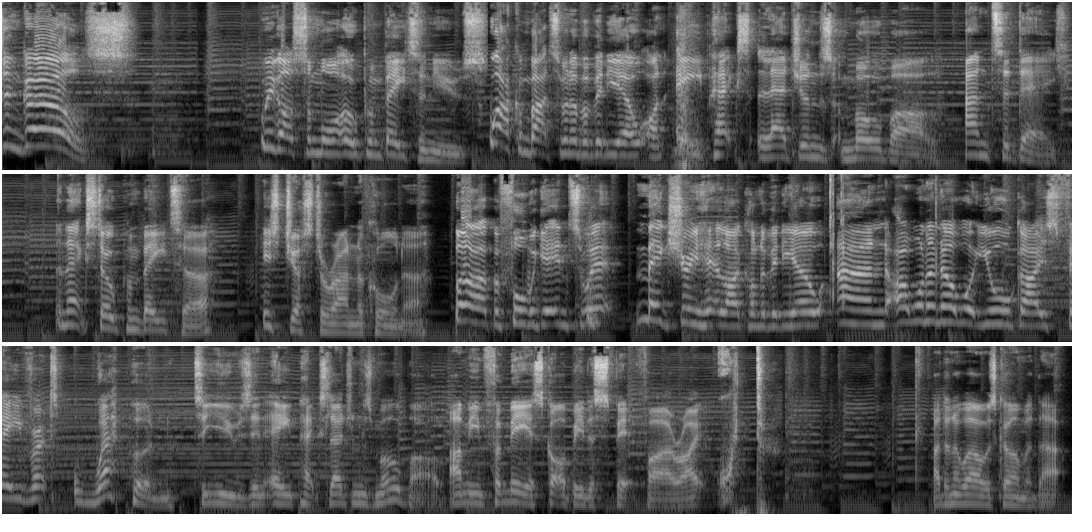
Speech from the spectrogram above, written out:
Boys and girls, we got some more open beta news. Welcome back to another video on Apex Legends Mobile. And today, the next open beta is just around the corner. But before we get into it, make sure you hit like on the video, and I want to know what your guys' favorite weapon to use in Apex Legends Mobile. I mean, for me, it's got to be the Spitfire, right? I don't know where I was going with that.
